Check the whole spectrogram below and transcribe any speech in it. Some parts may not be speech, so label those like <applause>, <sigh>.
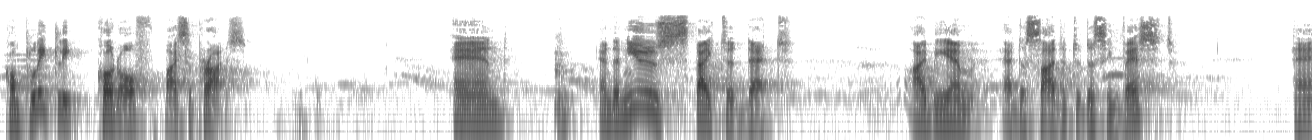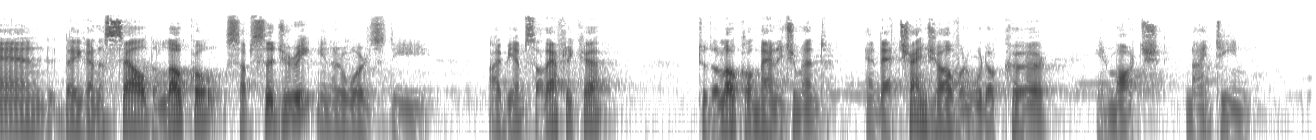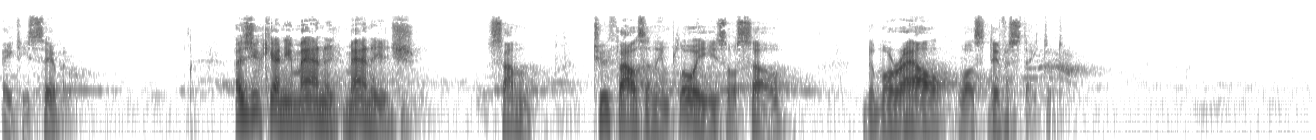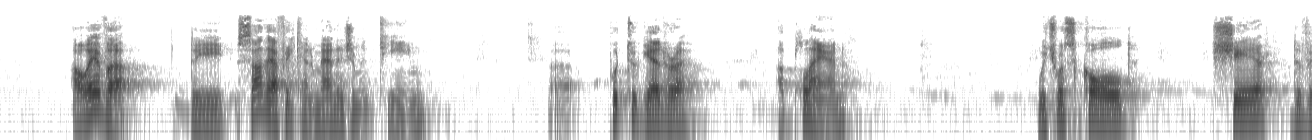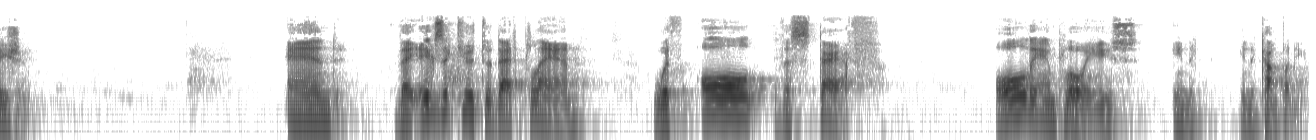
completely caught off by surprise. And, and the news stated that IBM had decided to disinvest and they're going to sell the local subsidiary, in other words, the IBM South Africa, to the local management, and that changeover would occur in March 1987. As you can manage, manage some 2,000 employees or so, the morale was devastated. However, the South African management team uh, put together a, a plan which was called Share the Vision. And they executed that plan with all the staff, all the employees in the, in the company.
